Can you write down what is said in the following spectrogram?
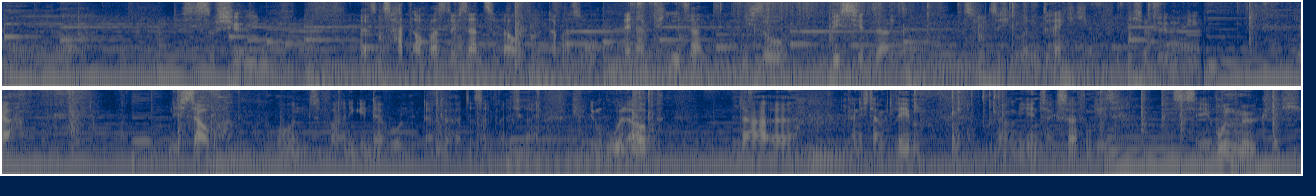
Wohnung. Oh, das ist so schön. Also es hat auch was durch Sand zu laufen, aber so, wenn dann viel Sand, nicht so ein bisschen Sand, das fühlt sich immer nur dreckig an, finde ich. Und irgendwie, ja, nicht sauber. Und vor allen Dingen in der Wohnung, da gehört das einfach nicht rein. Ich finde im Urlaub, da äh, kann ich damit leben. Wenn man jeden Tag surfen geht, ist es eh unmöglich,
